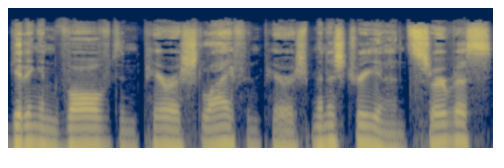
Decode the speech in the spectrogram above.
getting involved in parish life and parish ministry and in service.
